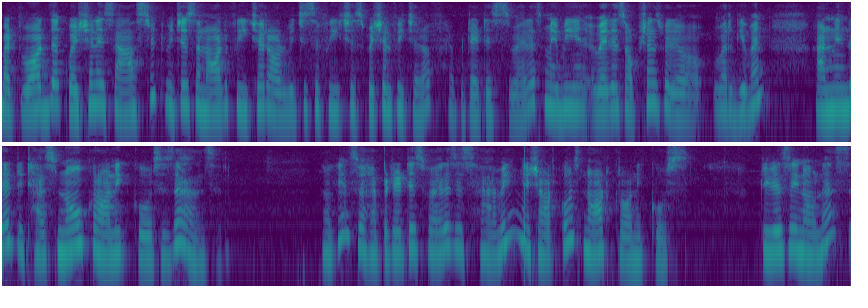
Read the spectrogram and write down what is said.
But what the question is asked it which is an odd feature or which is a feature special feature of hepatitis virus maybe various options were, uh, were given. And in that it has no chronic course is the answer. Okay so hepatitis virus is having a short course not chronic course. Previously known as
